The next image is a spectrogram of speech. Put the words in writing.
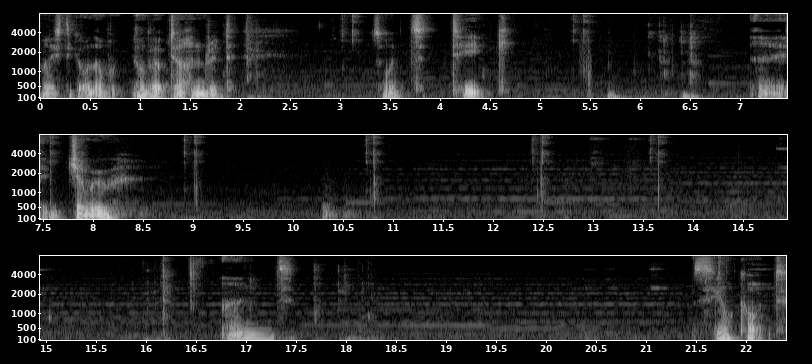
Managed to get all the, the way up to 100. So I want to take uh, Jammu. And Sialkot.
